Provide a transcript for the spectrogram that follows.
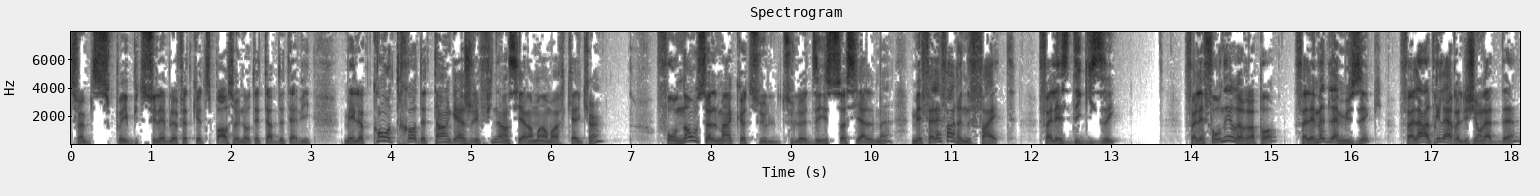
tu fais un petit souper puis tu célèbres le fait que tu passes à une autre étape de ta vie. Mais le contrat de t'engager financièrement envers quelqu'un, faut non seulement que tu, le dises socialement, mais fallait faire une fête, fallait se déguiser, fallait fournir le repas, fallait mettre de la musique, fallait entrer la religion là-dedans,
